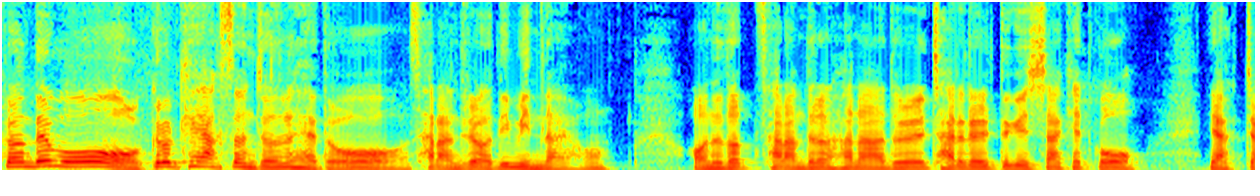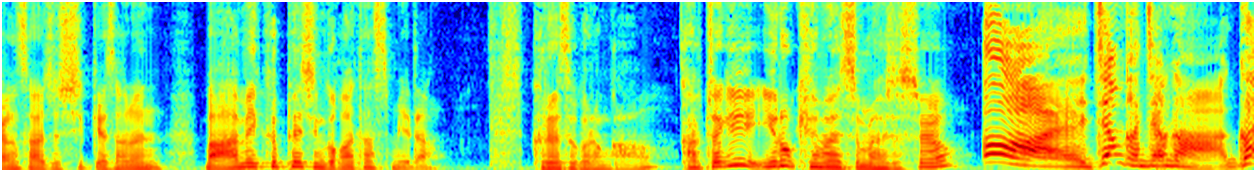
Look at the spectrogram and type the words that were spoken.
그런데 뭐 그렇게 약선전을 해도 사람들이 어디 믿나요? 어느덧 사람들은 하나 둘 자리를 뜨기 시작했고 약장사 아저씨께서는 마음이 급해진 것 같았습니다. 그래서 그런가 갑자기 이렇게 말씀을 하셨어요. 어이, 잠깐, 잠깐. 갈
